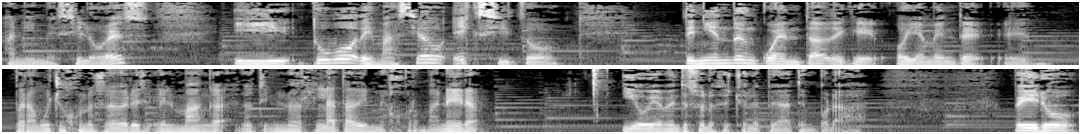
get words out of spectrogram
anime sí lo es. Y tuvo demasiado éxito teniendo en cuenta de que obviamente eh, para muchos conocedores el manga no, tiene, relata de mejor manera. Y obviamente solo se ha hecho la primera temporada. Pero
